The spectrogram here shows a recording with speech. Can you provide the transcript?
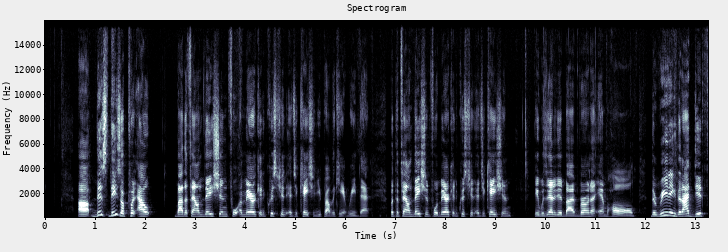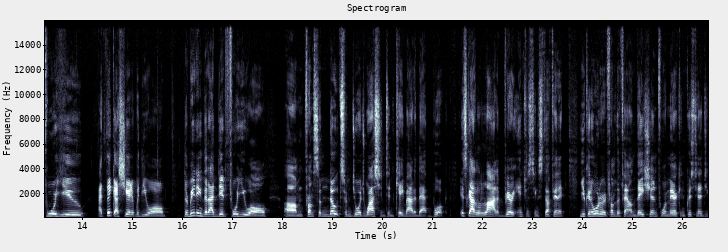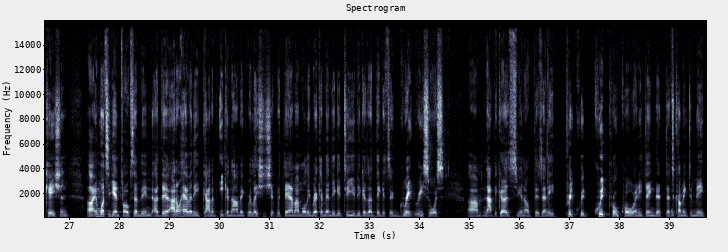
Uh, this, these are put out by the Foundation for American Christian Education. You probably can't read that, but the Foundation for American Christian Education, it was edited by Verna M. Hall. The reading that I did for you, I think I shared it with you all. The reading that I did for you all um, from some notes from George Washington came out of that book. It's got a lot of very interesting stuff in it. You can order it from the Foundation for American Christian Education. Uh, and once again, folks, I mean, uh, I don't have any kind of economic relationship with them. I'm only recommending it to you because I think it's a great resource, um, not because you know there's any quid, quid, quid pro quo or anything that, that's coming to me.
